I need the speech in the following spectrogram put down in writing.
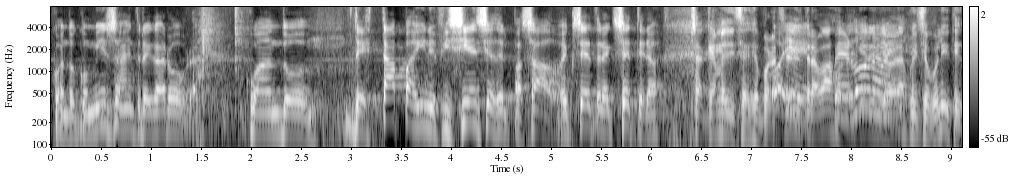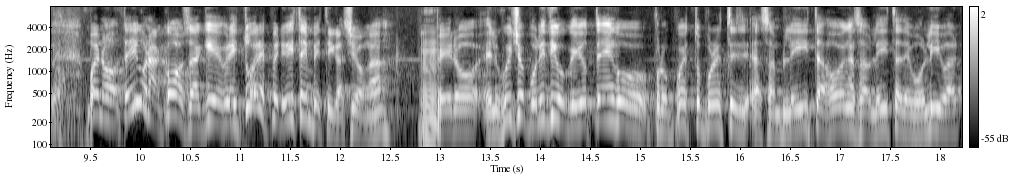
cuando comienzas a entregar obras, cuando destapas ineficiencias del pasado, etcétera, etcétera, O sea, ¿qué me dices? ¿Que por hacer el trabajo te quieren llevar a juicio político? Bueno, te digo una cosa, aquí, tú eres periodista de investigación, ¿ah? Mm. pero el juicio político que yo tengo propuesto por este asambleísta, joven asambleísta de Bolívar,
